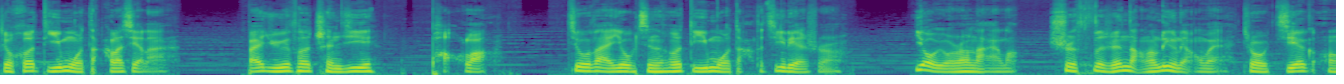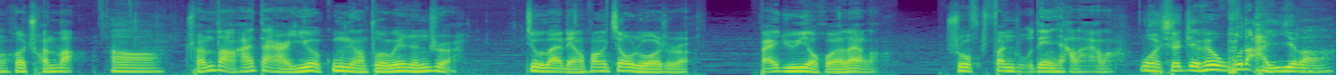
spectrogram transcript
就和迪木打了起来。白菊则趁机跑了。就在右近和迪木打的激烈时，又有人来了，是四神党的另两位，就是桔梗和传藏。哦，传藏还带着一个姑娘作为人质。就在两方焦灼时，白菊又回来了，说藩主殿下来了。我去，这回五打一了。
